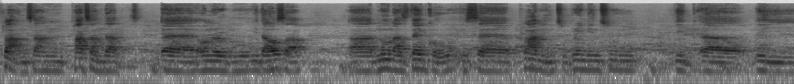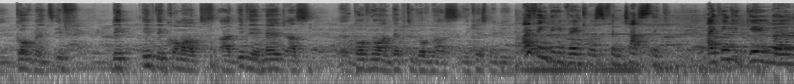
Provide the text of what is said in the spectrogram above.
plans and pattern that uh, Honorable Idahosa, uh, known as Denko, is uh, planning to bring into the, uh, the government if they, if they come out, if they emerge as governor and deputy governor, as the case may be. I think the event was fantastic. I think it gave um,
